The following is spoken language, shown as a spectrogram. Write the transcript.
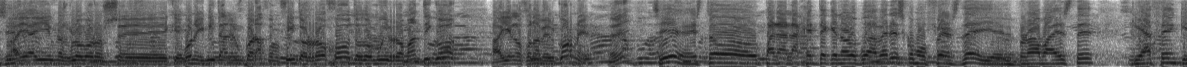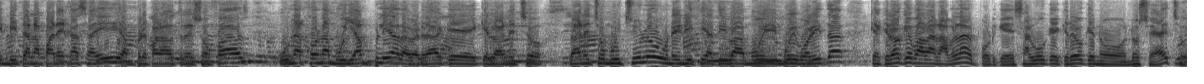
sí. Hay ahí unos globos eh, que bueno imitan un corazoncito rojo, todo muy romántico. Ahí en la zona del córner. ¿eh? Sí, esto para la gente que no lo pueda ver es como First Day, el programa este que hacen, que invitan a parejas ahí, han preparado tres sofás, una zona muy amplia, la verdad que, que lo han hecho, lo han hecho muy chulo, una iniciativa muy muy bonita, que creo que va a dar a hablar, porque es algo que creo que no, no se ha hecho.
